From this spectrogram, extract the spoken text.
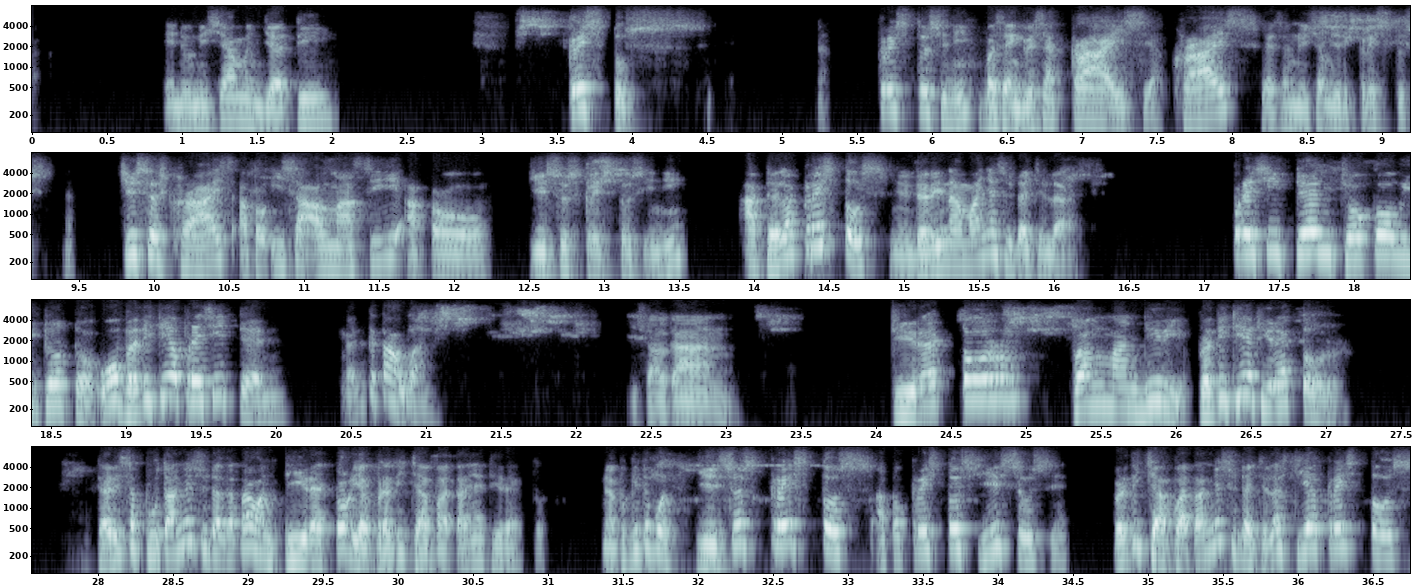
Indonesia menjadi Kristus. Nah, Kristus ini bahasa Inggrisnya Christ ya, Christ bahasa Indonesia menjadi Kristus. Nah, Jesus Christ atau Isa Al-Masih atau Yesus Kristus ini adalah Kristus. Ya, dari namanya sudah jelas. Presiden Joko Widodo. Oh, berarti dia presiden. Kan ketahuan. Misalkan direktur Bank Mandiri, berarti dia direktur. Dari sebutannya sudah ketahuan, direktur ya berarti jabatannya direktur. Nah, begitupun Yesus Kristus atau Kristus Yesus, berarti jabatannya sudah jelas dia Kristus.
